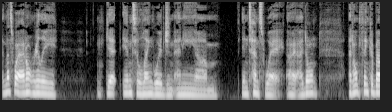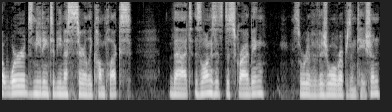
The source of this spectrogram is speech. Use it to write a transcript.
and that's why I don't really get into language in any um, intense way. I, I don't I don't think about words needing to be necessarily complex. That as long as it's describing sort of a visual representation,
